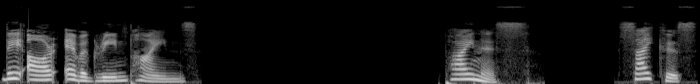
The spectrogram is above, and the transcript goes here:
They are evergreen pines. Pinus, cycas,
